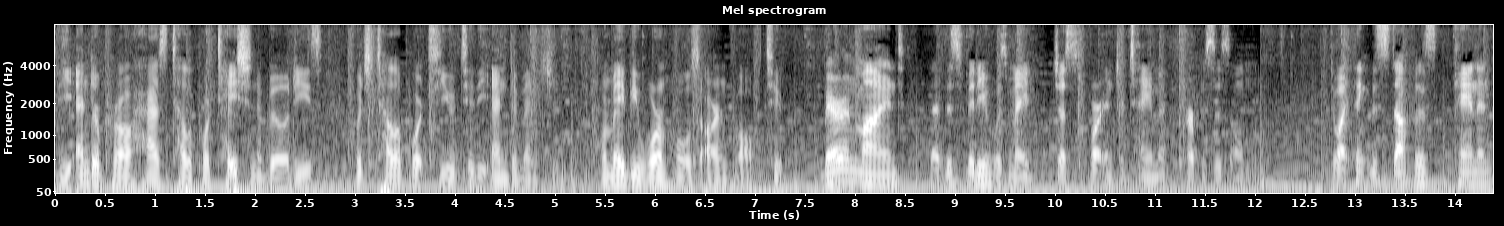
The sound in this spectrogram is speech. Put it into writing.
The Ender Pearl has teleportation abilities, which teleports you to the end dimension, or maybe wormholes are involved too. Bear in mind that this video was made just for entertainment purposes only. Do I think this stuff is canon?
